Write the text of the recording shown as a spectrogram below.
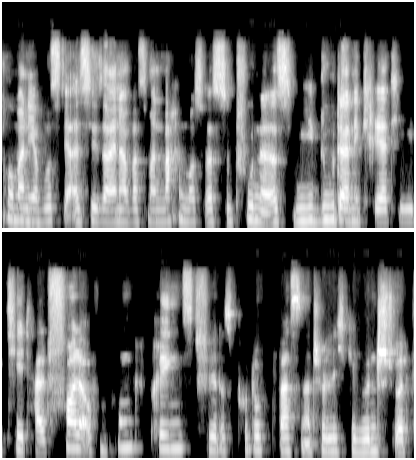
wo man ja wusste als Designer, was man machen muss, was zu tun ist, wie du deine Kreativität halt voll auf den Punkt bringst für das Produkt, was natürlich gewünscht wird.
